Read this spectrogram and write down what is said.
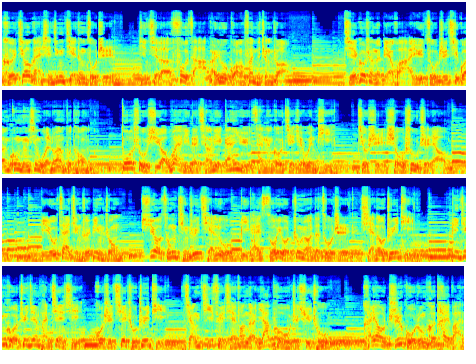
和交感神经节等组织，引起了复杂而又广泛的症状。结构上的变化与组织器官功能性紊乱不同，多数需要外力的强烈干预才能够解决问题。就是手术治疗，比如在颈椎病中，需要从颈椎前路避开所有重要的组织，显露椎体，并经过椎间盘间隙或是切除椎体，将脊髓前方的压迫物质去除，还要指骨融合钛板，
